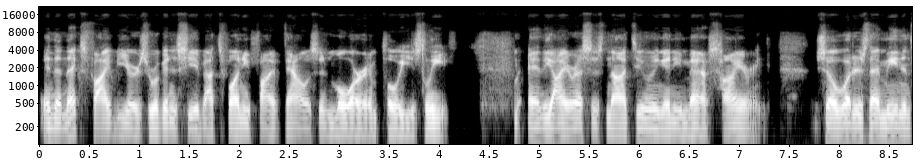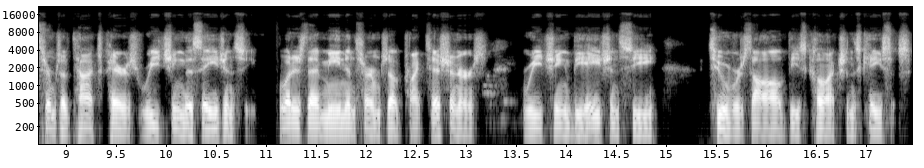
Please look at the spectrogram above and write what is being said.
In the next five years, we're going to see about 25,000 more employees leave and the IRS is not doing any mass hiring. So, what does that mean in terms of taxpayers reaching this agency? What does that mean in terms of practitioners reaching the agency to resolve these collections cases?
